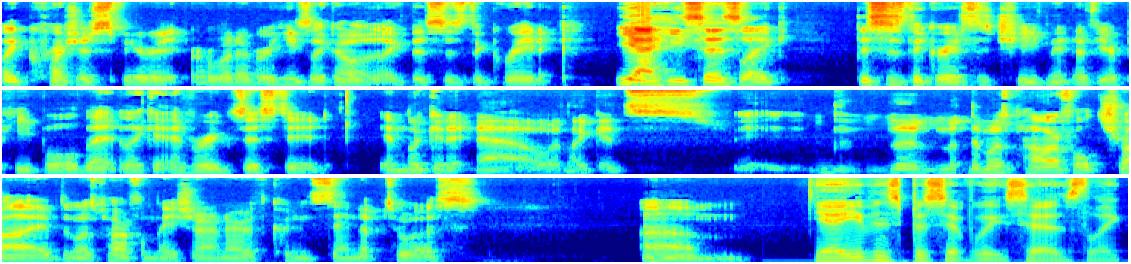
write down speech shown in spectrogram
like crush his spirit or whatever. He's like, oh, like this is the great. Yeah, he says like this is the greatest achievement of your people that like ever existed, and look at it now, and like it's the the most powerful tribe, the most powerful nation on earth couldn't stand up to us. Um, yeah, even specifically says like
